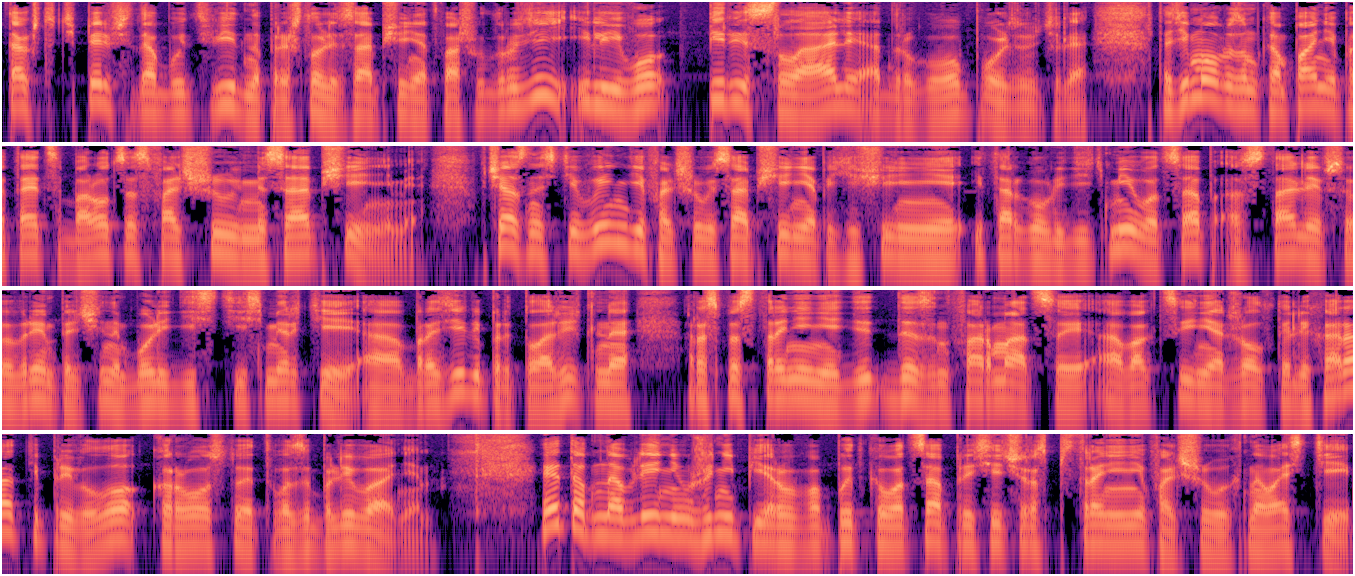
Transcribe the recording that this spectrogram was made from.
Так что теперь всегда будет видно, пришло ли сообщение от ваших друзей или его переслали от другого пользователя. Таким образом, компания пытается бороться с фальшивыми сообщениями. В частности, в Индии фальшивые сообщения о похищении и торговле детьми WhatsApp стали в свое время причиной более 10 смертей, а в Бразилии, предположительно, распространение дезинформации о вакцине от желтой лихорадки привело к росту этого заболевания. Это обновление уже не первая попытка WhatsApp пресечь распространение распространения фальшивых новостей.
